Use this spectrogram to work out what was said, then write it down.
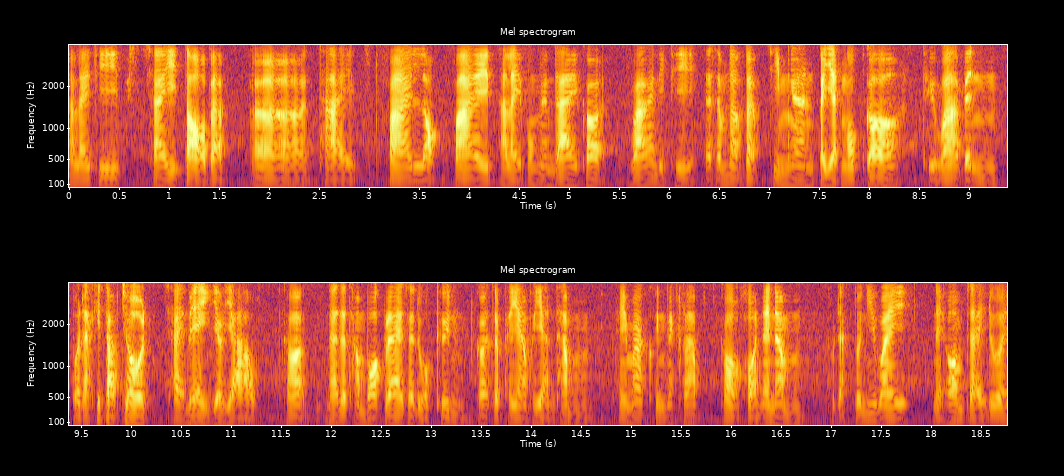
อะไรที่ใช้ต่อแบบเอ่อถ่ายไฟล์หลอกไฟล์อะไรพวกนั้นได้ก็ว่ากันอีกที แต่สำหรับแบบทีมงานประหยัดงบก็ถือว่าเป็นโปรดักที่ตอบโจทย์ใช้ไม่ได้อีกยาวๆ ก็น่าจะทำบล็อกได้สะดวกขึ้น ก็จะพยายามพยายามทำให้มากขึ้นนะครับ ก็ขอแนะนำ โปรดักตัวนี้ไว้ในอ้อมใจด้วย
